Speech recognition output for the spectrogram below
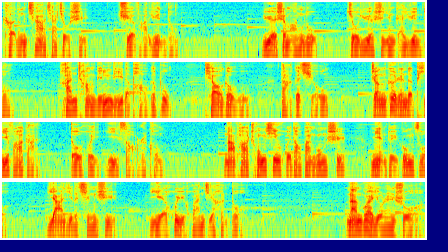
可能恰恰就是缺乏运动。越是忙碌，就越是应该运动，酣畅淋漓地跑个步、跳个舞、打个球，整个人的疲乏感都会一扫而空。哪怕重新回到办公室面对工作，压抑的情绪也会缓解很多。难怪有人说。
